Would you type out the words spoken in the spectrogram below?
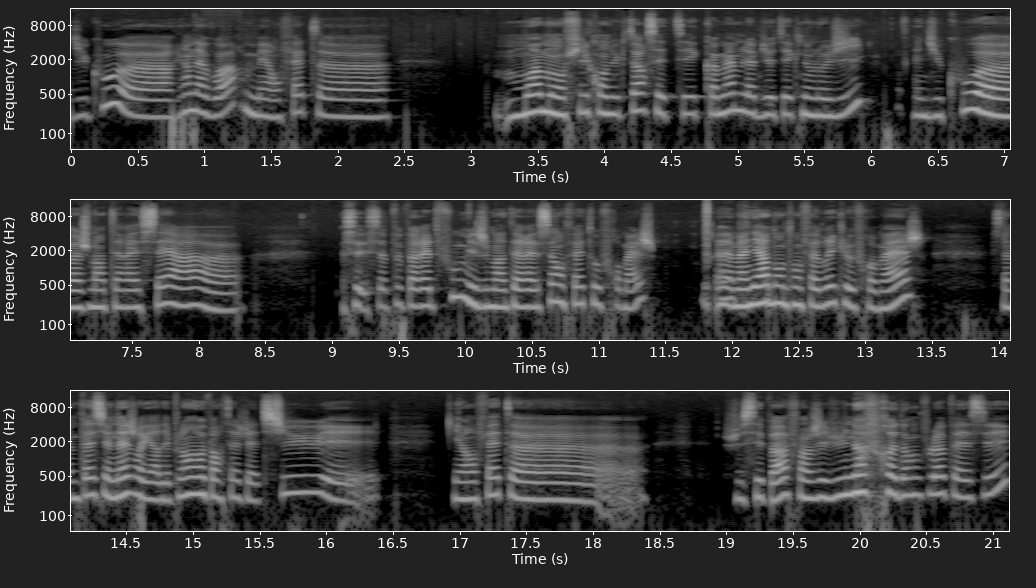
du coup, rien à voir. Mais en fait, moi, mon fil conducteur, c'était quand même la biotechnologie. Et du coup, je m'intéressais à. ça peut paraître fou, mais je m'intéressais en fait au fromage, à la manière dont on fabrique le fromage ça me passionnait. Je regardais plein de reportages là-dessus. Et, et, en fait, euh, je sais pas, j'ai vu une offre d'emploi passer.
